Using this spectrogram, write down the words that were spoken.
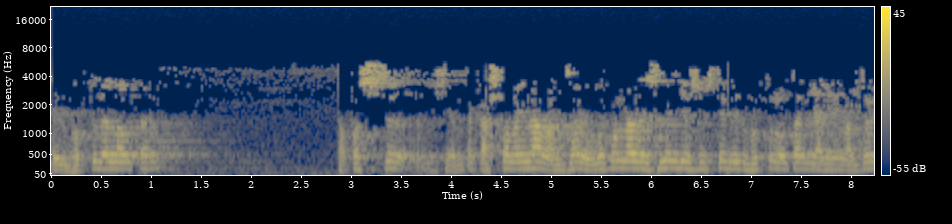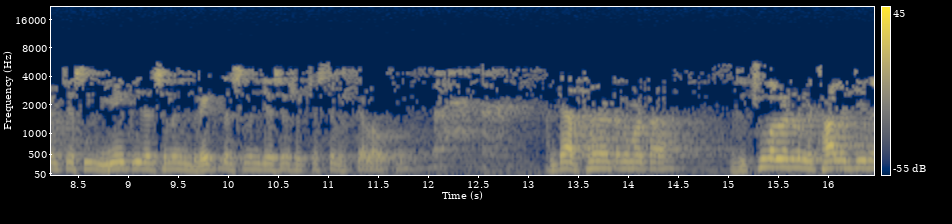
మీరు భక్తులు ఎలా అవుతారు? తపస్సు ఎంత కష్టమైనా లంచం ఇవ్వకుండా దర్శనం చేసి వస్తే మీరు భక్తులు అవుతారు కానీ లంచం ఇచ్చేసి వీఐపీ దర్శనం బ్రేక్ దర్శనం చేసేసి వచ్చేస్తే భక్తి ఎలా అవుతుంది? అంటే అర్థం ఏంటనమాట రిచువల్ అండ్ మిథాలజీని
